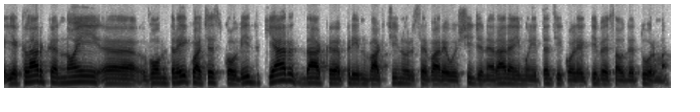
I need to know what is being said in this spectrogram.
e clar că noi uh, vom trăi cu acest COVID, chiar dacă prin vaccinuri se va reuși generarea imunității colective sau de turmă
